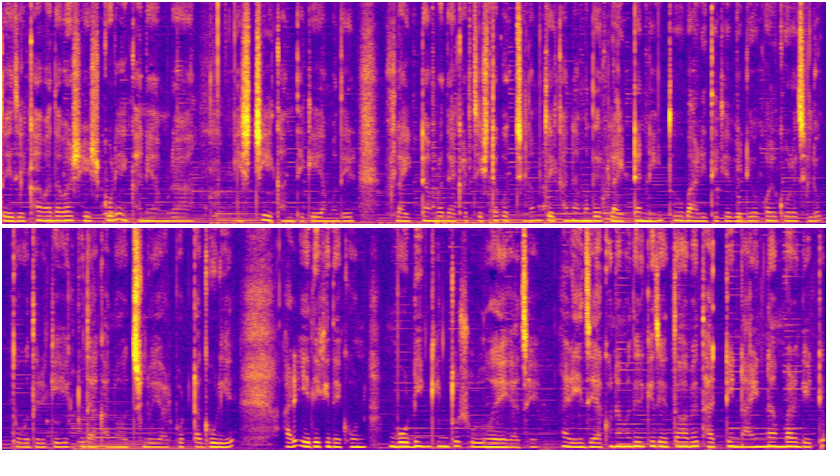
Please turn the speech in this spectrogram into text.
তো এই যে খাওয়া দাওয়া শেষ করে এখানে আমরা এসছি, এখান থেকে আমাদের ফ্লাইটটা আমরা দেখার চেষ্টা করছিলাম। তো এখানে আমাদের ফ্লাইটটা নেই, তো বাড়ি থেকে ভিডিও কল করেছিল, তো ওদেরকেই একটু দেখানো হচ্ছিল এয়ারপোর্টটা ঘুরিয়ে। আর এদিকে দেখুন বোর্ডিং কিন্তু শুরু হয়ে গেছে। আর এই যে এখন আমাদেরকে যেতে হবে থার্টি নাইন নাম্বার গেটে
